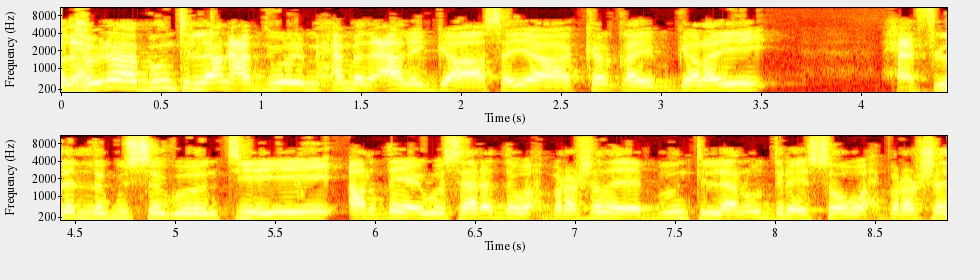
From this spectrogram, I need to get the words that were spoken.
madaxweynaha puntland cabdiweli maxamed cali gaas ayaa ka qayb galay xaflad lagu sagoontiyeyey arday ay wasaaradda waxbarashada ee puntland u dirayso waxbarasho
